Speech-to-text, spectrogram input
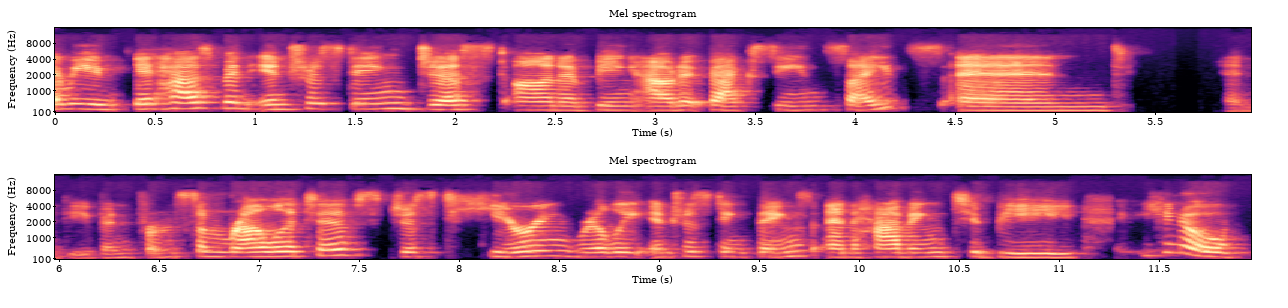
I mean, it has been interesting just on a being out at vaccine sites and and even from some relatives, just hearing really interesting things and having to be, you know,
